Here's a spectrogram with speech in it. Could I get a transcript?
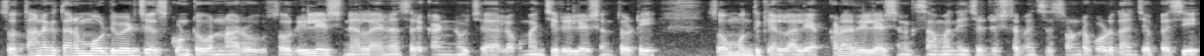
సో తనకు తను మోటివేట్ చేసుకుంటూ ఉన్నారు. సో రిలేషన్ ఎలా అయినా సరే కంటిన్యూ చేయాలి. ఒక మంచి రిలేషన్ తోటి సో ముందుకెళ్ళాలి. ఎక్కడ రిలేషన్కి సంబంధించి డిస్టర్బెన్సెస్ ఉండకూడదు అని చెప్పేసి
